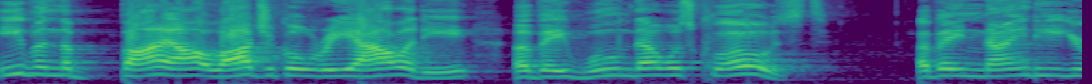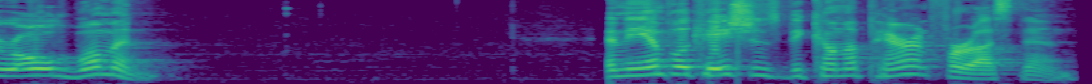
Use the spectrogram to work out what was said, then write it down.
even the biological reality of a womb that was closed, of a 90 year old woman. And the implications become apparent for us then.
